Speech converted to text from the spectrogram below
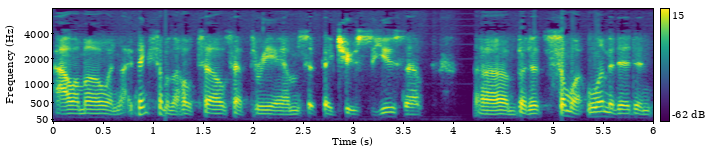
Alamo, and I think some of the hotels have 3 a.m.s if they choose to use them. Uh, but it's somewhat limited, and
